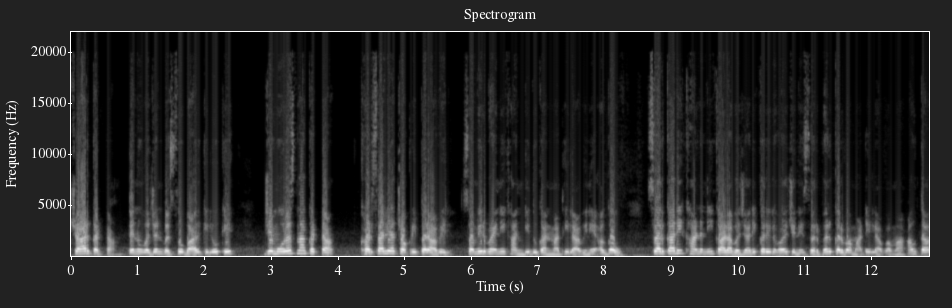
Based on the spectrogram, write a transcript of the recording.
ચાર કટ્ટા, તેનું વજન બસો બાર કિલો કે જે મોરસના કટ્ટા ખરસાલિયા ચોકડી પર આવેલ સમીરભાઈની ખાનગી દુકાનમાંથી લાવીને અગાઉ સરકારી ખાંડની કાળાબજારી કરેલ હોય જેને સરભર કરવા માટે લાવવામાં આવતા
